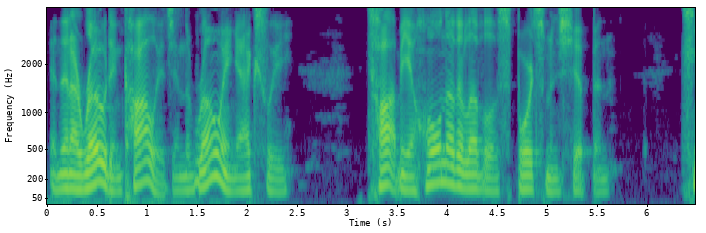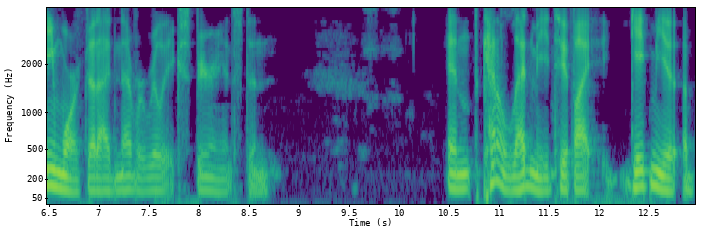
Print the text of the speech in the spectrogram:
And then I rowed in college, and the rowing actually taught me a whole nother level of sportsmanship and teamwork that I'd never really experienced, and and kind of led me to if I gave me a, a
